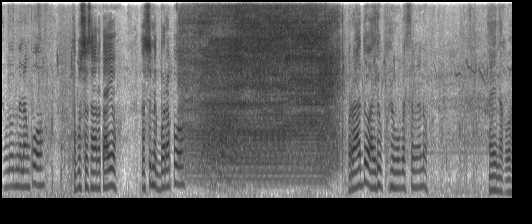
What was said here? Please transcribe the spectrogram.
Ang load na lang po oh. Tapos na sana tayo. Kaso nagbara po. Parado, ayaw po lumabas ng ano. Ay, nako.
